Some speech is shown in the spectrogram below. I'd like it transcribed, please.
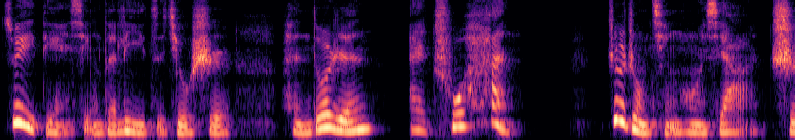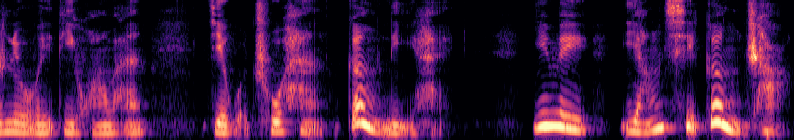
最典型的例子就是很多人爱出汗，这种情况下吃六味地黄丸，结果出汗更厉害，因为阳气更差，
